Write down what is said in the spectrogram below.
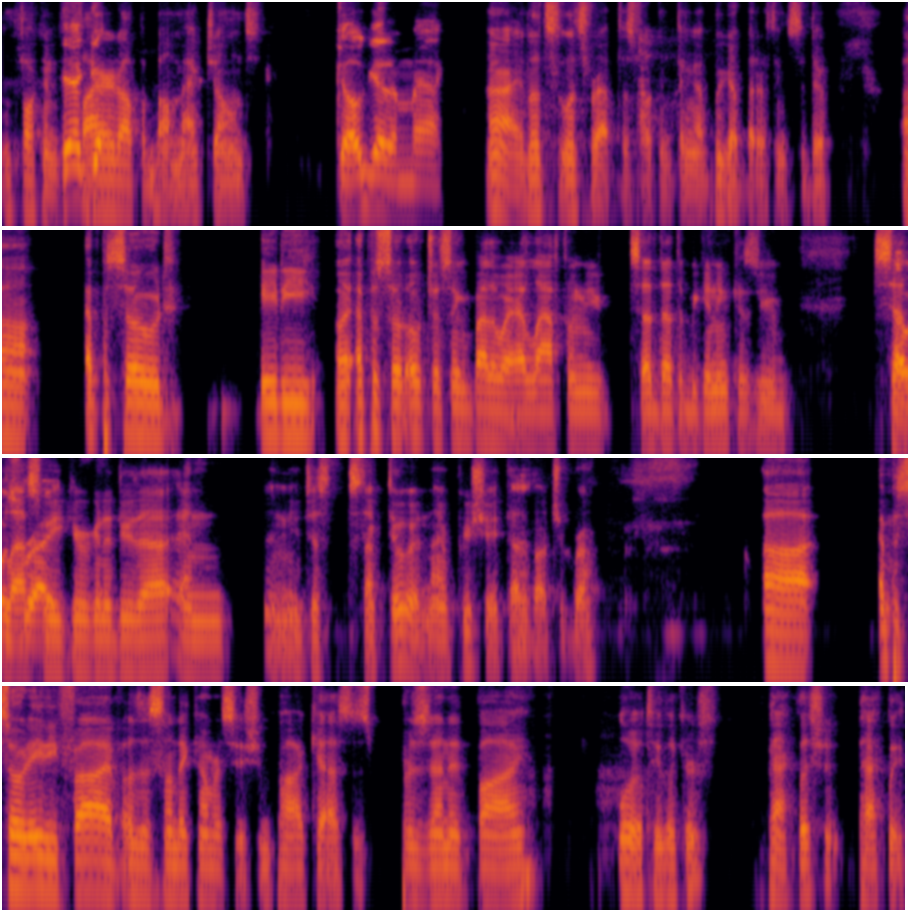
i'm fucking Yeah, go- fired up about mac jones Go get him, Mac. all right let's let's wrap this fucking thing up we got better things to do uh episode 80 uh, episode ocho so by the way i laughed when you said that at the beginning because you said last right. week you were going to do that and and you just stuck to it and i appreciate that about you bro uh episode 85 of the sunday conversation podcast is presented by loyalty liquors pack leash pack leash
